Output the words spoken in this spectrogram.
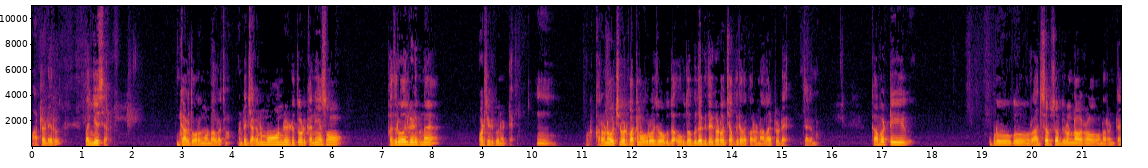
మాట్లాడారు పనిచేశారు ఇంకా వాళ్ళు దూరంగా ఉండాలి రచన అంటే జగన్మోహన్ రెడ్డితో కనీసం పది రోజులు గడిపినా వాడు చెడిపోయినట్టే. ఇప్పుడు కరోనా వచ్చినోడి పక్కన ఒక రోజు ఒక ఒక దగ్గు దగ్గితే కూడా వచ్చేస్తుంది కదా కరోనా అలాంటి జగన్. కాబట్టి ఇప్పుడు రాజ్యసభ సభ్యులు ఉన్నారు ఉన్నారంటే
